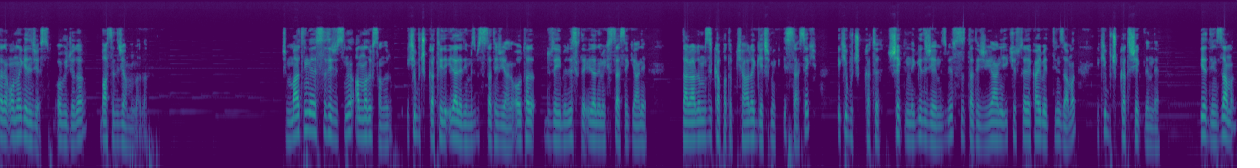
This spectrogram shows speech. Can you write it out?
zaten ona geleceğiz. O videoda bahsedeceğim bunlardan. Şimdi martingale stratejisini anladık sanırım. 2.5 katıyla ilerlediğimiz bir strateji yani. Orta düzey bir riskle ilerlemek istersek yani zararımızı kapatıp kâra geçmek istersek 2.5 katı şeklinde gideceğimiz bir strateji. Yani 200 TL kaybettiğin zaman 2.5 katı şeklinde girdiğin zaman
